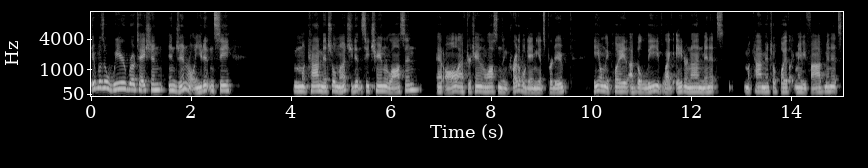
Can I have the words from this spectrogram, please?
it was a weird rotation in general. You didn't see Makhi Mitchell much. You didn't see Chandler Lawson at all after Chandler Lawson's incredible game against Purdue. He only played, I believe, like eight or nine minutes. Makhi Mitchell played like maybe five minutes.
